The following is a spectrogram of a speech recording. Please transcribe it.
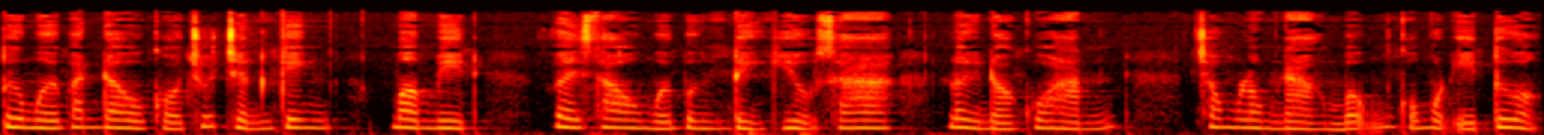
Từ mới ban đầu có chút chấn kinh, Mờ mịt, Về sau mới bừng tỉnh hiểu ra lời nói của hắn. Trong lòng nàng bỗng có một ý tưởng.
